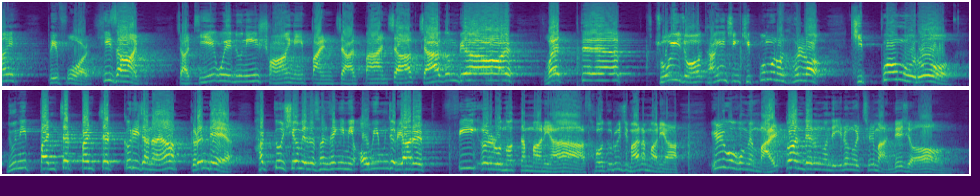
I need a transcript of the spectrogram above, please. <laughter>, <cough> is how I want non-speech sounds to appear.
Before his eye. 자, 디에고의 눈이 shiny, 반짝반짝, 작은 별, wet, 조이죠. 당연히 지금 기쁨으로 흘러, 기쁨으로 눈이 반짝반짝 끓이잖아요. 그런데 학교 시험에서 선생님이 어휘 문제로 야를 fear로 넣었단 말이야. 서두르지 말란 말이야. 읽어보면 말도 안 되는 건데 이런 걸 틀면 안 되죠.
